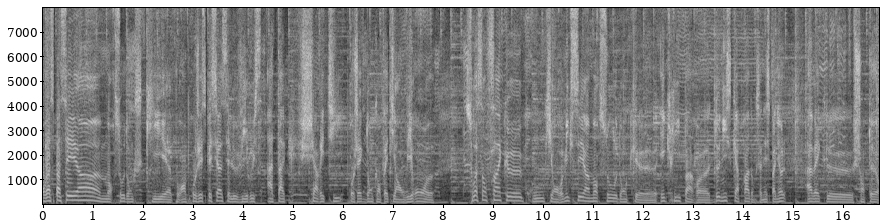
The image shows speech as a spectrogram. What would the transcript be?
On va se passer un morceau donc qui est pour un projet spécial, c'est le Virus Attack Charity Project. Donc en fait, il y a environ euh, 65 euh, crews qui ont remixé un morceau donc euh, écrit par euh, Denis Capra, donc c'est un espagnol, avec le chanteur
